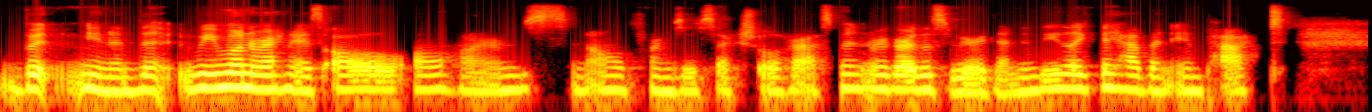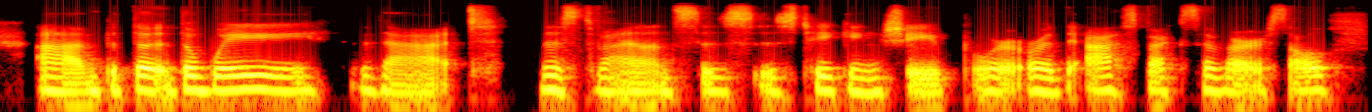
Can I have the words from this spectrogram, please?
but you know the, we want to recognize all all harms and all forms of sexual harassment regardless of your identity like they have an impact. Um, but the the way that this violence is is taking shape or or the aspects of ourself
